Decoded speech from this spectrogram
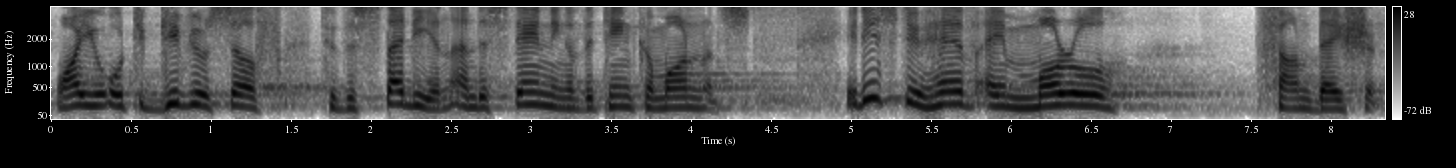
why you ought to give yourself to the study and understanding of the Ten Commandments. It is to have a moral foundation.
